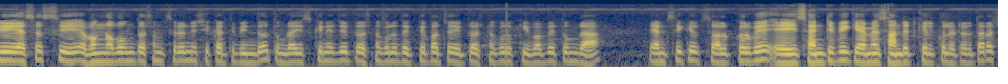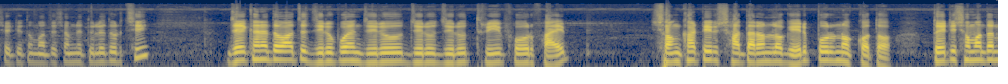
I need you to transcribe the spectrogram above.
প্রিয় এসএসসি এবং নবম, দশম শ্রেণির শিক্ষার্থীবৃন্দ, তোমরা স্ক্রিনে যে প্রশ্নগুলো দেখতে পাচ্ছ, এই প্রশ্নগুলো কীভাবে তোমরা এমসিকিউ সলভ করবে, এই scientific M S hundred calculator দ্বারা সেটি তোমাদের সামনে তুলে ধরছি। যে এখানে দেওয়া আছে zero point zero zero zero three four five সংখ্যাটির সাধারণ লগের পূর্ণ কত। তো এটি সমাধান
